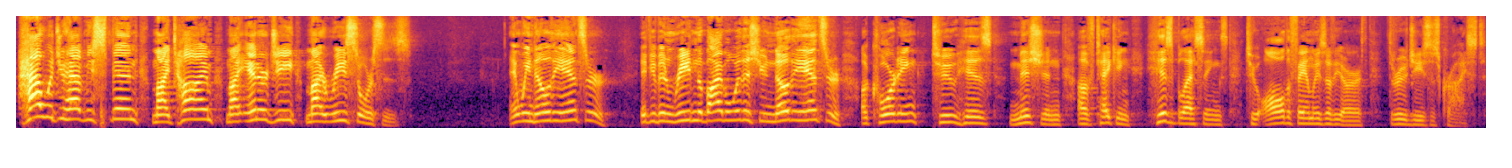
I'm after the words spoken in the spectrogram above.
How would you have me spend my time, my energy, my resources? And we know the answer. If you've been reading the Bible with us, you know the answer. According to his mission of taking his blessings to all the families of the earth through Jesus Christ.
